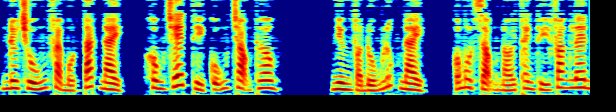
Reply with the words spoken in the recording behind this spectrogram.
Nếu chúng phải một tát này, không chết thì cũng trọng thương. Nhưng vào đúng lúc này, có một giọng nói thanh thúy vang lên.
